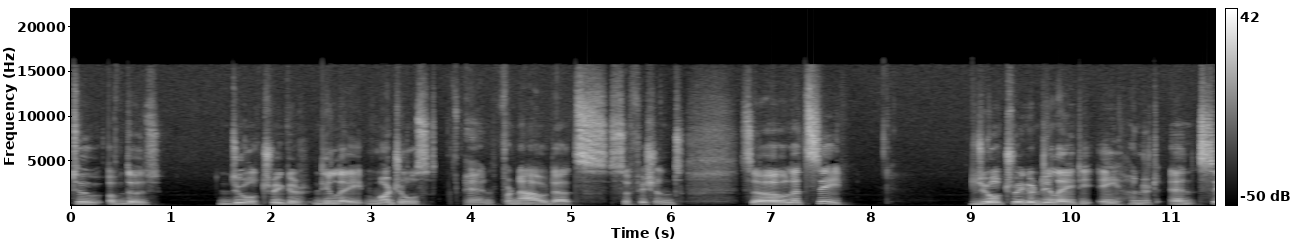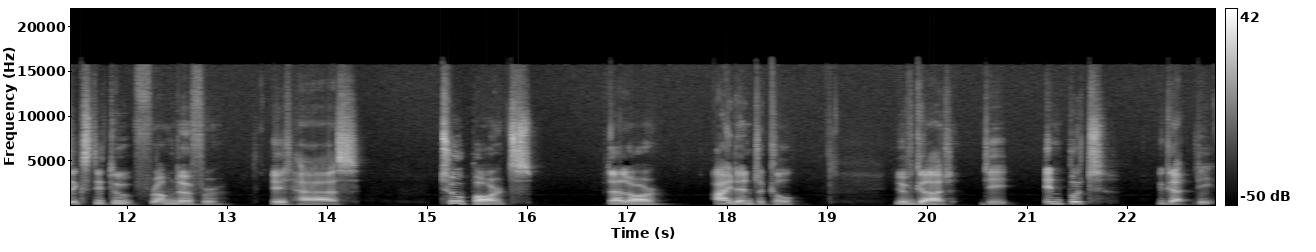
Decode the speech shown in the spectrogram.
two of those dual trigger delay modules and for now that's sufficient. So let's see. Dual trigger delay, the A162 from Doepfer. It has two parts that are identical. You've got the input, you got the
